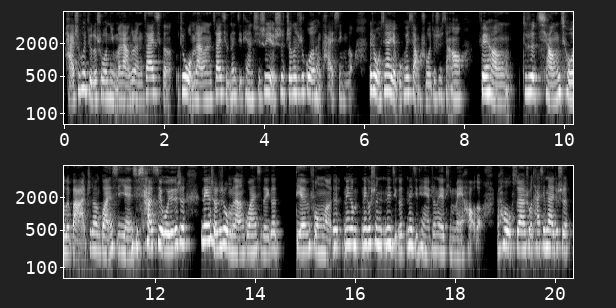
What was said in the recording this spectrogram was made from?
还是会觉得说你们两个人在一起的，就我们两个人在一起的那几天，其实也是真的就是过得很开心的，但是我现在也不会想说就是想要非常。就是强求的把这段关系延续下去，我觉得就是那个时候就是我们两个关系的一个巅峰了。就那个那个瞬那几个那几天也真的也挺美好的。然后虽然说他现在就是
